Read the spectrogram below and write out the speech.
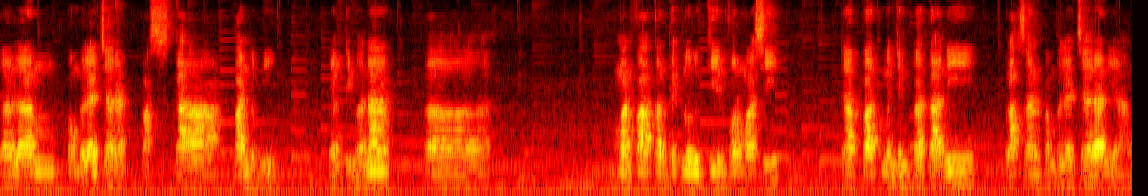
dalam pembelajaran pasca pandemi yang di mana uh, pemanfaatan teknologi informasi dapat menjembatani pelaksanaan pembelajaran yang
